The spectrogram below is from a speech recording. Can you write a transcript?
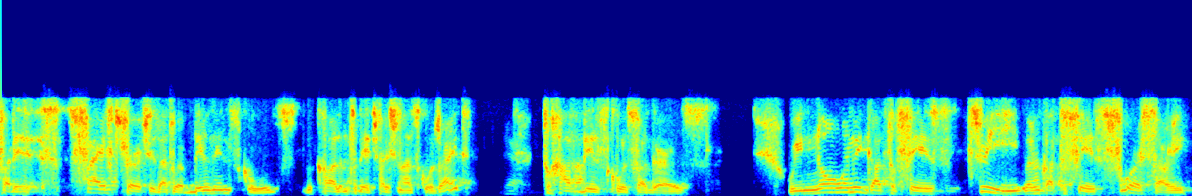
for the five churches that were building schools, we call them today traditional schools, right? Yeah. To have built schools for girls. We know when we got to phase three, when we got to phase four, sorry,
